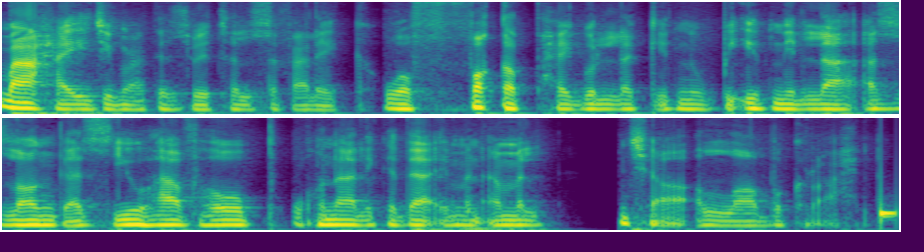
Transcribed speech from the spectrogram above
ما حيجي معتز ويتفلسف عليك. هو فقط حيقول لك إنه بإذن الله as long as you have hope وهنالك دائما أمل. إن شاء الله بكرة أحلى.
